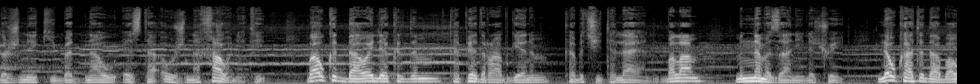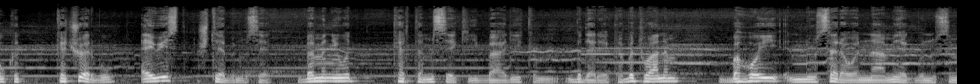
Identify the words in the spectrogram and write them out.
بە ژنێکی بەدناو و ئێستا ئەو ژنە خاوەنێتی باوکت داوای لێکردم کە پێت ڕابگەێنم کە بچیتە لایەن بەڵام من نەمەزانی لە کوێی لەو کاتەدا باوکت کە کوێر بوو ئەویست شتێ بنووسێت بە منی وت کەرتە مسێکی باریکم بدەرێ کە بتوانم بەهۆی نووسەرەوە نامەیەک بنووسم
